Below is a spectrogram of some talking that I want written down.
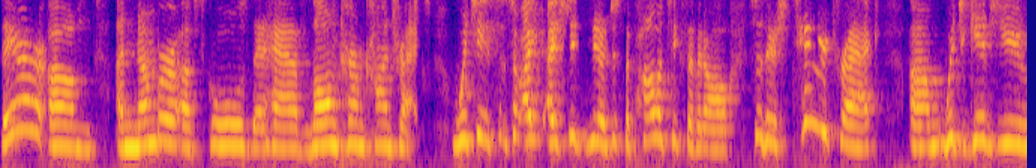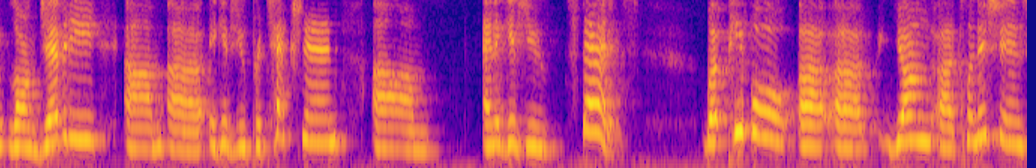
There are um, a number of schools that have long-term contracts, which is, so I, I should, you know, just the politics of it all. So there's tenure track, um, which gives you longevity, um, uh, it gives you protection, um, and it gives you status. But people, uh, uh, young uh, clinicians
